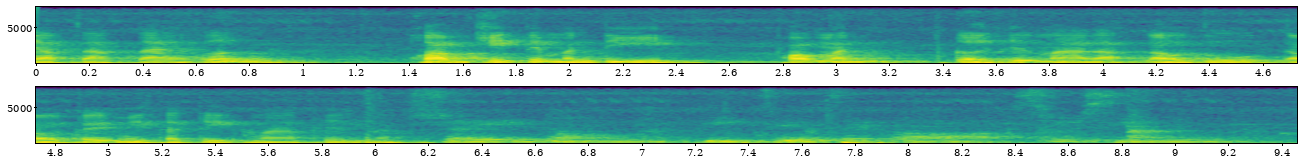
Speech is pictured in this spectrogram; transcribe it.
จับหลักได้ เออความคิดเนี่ยมันดี เพราะมันเกิดขึ้นมาแล้ว เรารู้เราได้มีสติมากขึ้นนะ 谁能理解这个修行和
